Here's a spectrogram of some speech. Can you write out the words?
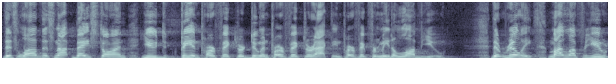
this love that's not based on you being perfect or doing perfect or acting perfect for me to love you that really my love for you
